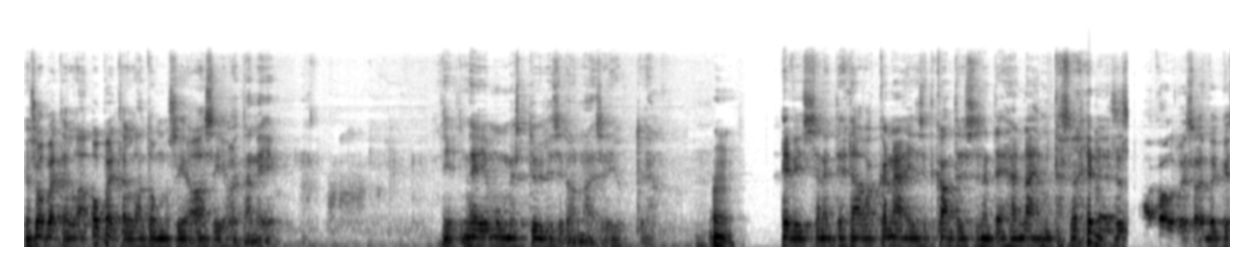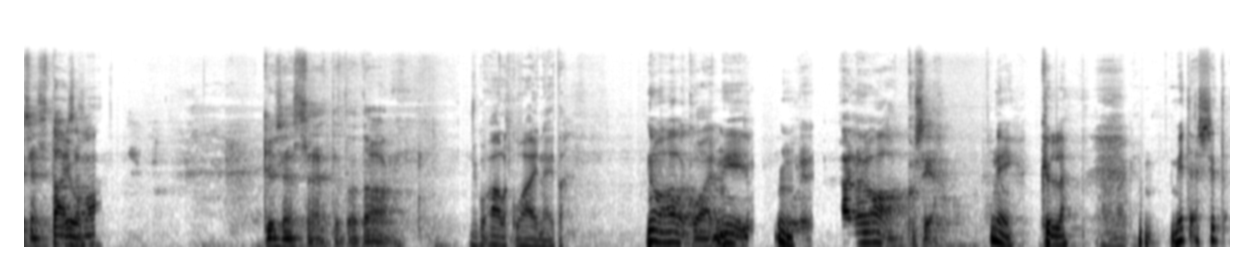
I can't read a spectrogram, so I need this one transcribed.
jos opetellaan, opetellaan tuommoisia asioita, niin, niin ne ei ole mun mielestä tyylisidonnaisia juttuja. Mm. Evissä ne tehdään vaikka näin ja sitten kantrissa sen tehdään näin, mutta se on edelleen se sama kolmisointo kyseessä. Tai Joo. sama kyseessä, että tota... Niin kuin alkuaineita. Ne on alkuaineita, mm. niin. Mm. Tai ne on aakkosia. Niin, kyllä. Miten sitten,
